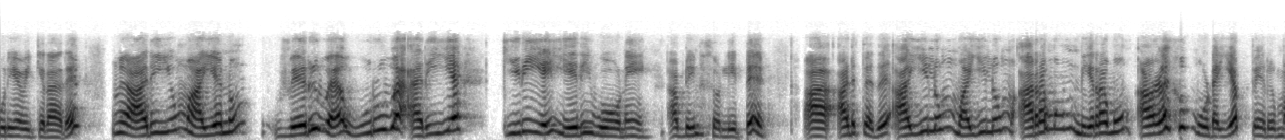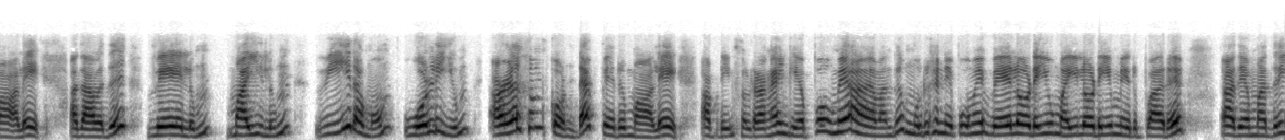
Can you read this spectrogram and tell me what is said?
புரிய வைக்கிறாரு. அரியும் அயனும் வெறுவ உருவ அரிய கிரியை எரிவோனே அப்படின்னு சொல்லிட்டு அடுத்தது அயிலும் மயிலும் அறமும் நிறமும் அழகும் உடைய பெருமாளே. அதாவது வேலும் மயிலும் வீரமும் ஒளியும் அழகும் கொண்ட பெருமாளே அப்படின்னு சொல்றாங்க. இங்க எப்பவுமே வந்து முருகன் எப்பவுமே வேலோடையும் மயிலோடையும் இருப்பாரு. அதே மாதிரி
